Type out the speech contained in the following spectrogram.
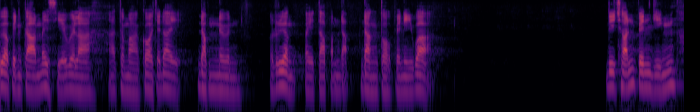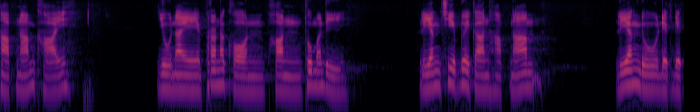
พื่อเป็นการไม่เสียเวลาอาตมาก็จะได้ดำเนินเรื่องไปตามลำดับดังต่อไปนี้ว่า ดิฉันเป็นหญิงหาบน้ำขาย อยู่ในพระนครพันธุมดี เลี้ยงชีพด้วยการหาบน้ำเลี้ยงดูเด็ก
